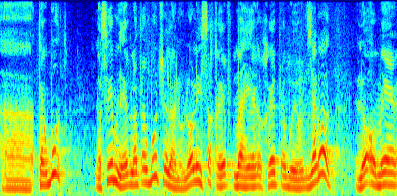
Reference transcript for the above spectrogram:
התרבות, לשים לב לתרבות שלנו, לא להיסחף מהר אחרי תרבויות זרות. לא אומר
